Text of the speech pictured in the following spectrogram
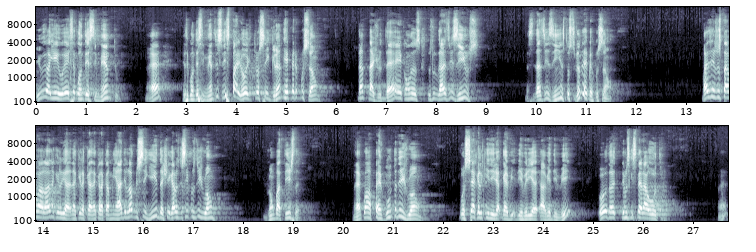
E aí esse acontecimento, né? esse acontecimento se espalhou, ele trouxe grande repercussão, tanto na Judéia como nos, nos lugares vizinhos, nas cidades vizinhas, trouxe grande repercussão. Mas Jesus estava lá naquele, naquele, naquela caminhada e logo em seguida chegaram os discípulos de João, João Batista, né, com a pergunta de João: Você é aquele que deveria, deveria haver de vir? Ou nós temos que esperar outro? Né?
